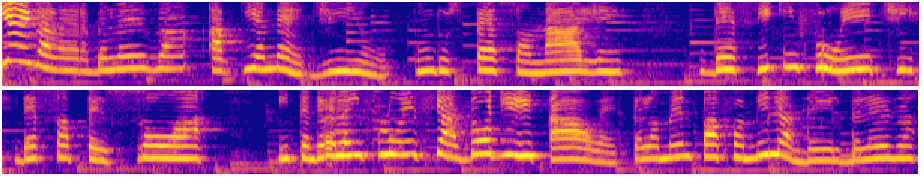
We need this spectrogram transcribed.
E aí galera, beleza? Aqui é Nerdinho, um dos personagens desse influente, dessa pessoa, entendeu? Ele é influenciador digital, velho, pelo menos pra família dele, beleza?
